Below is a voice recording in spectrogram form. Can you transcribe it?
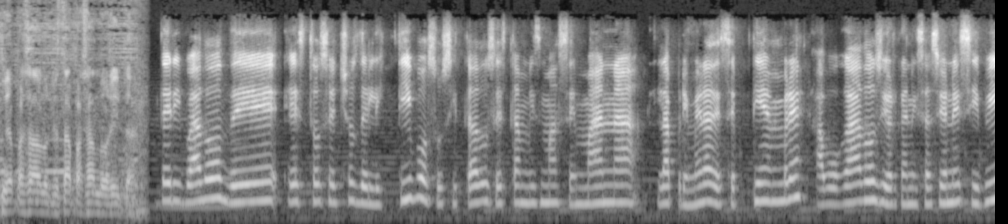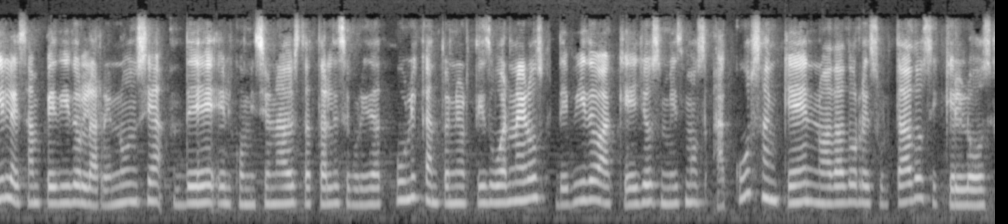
Nunca, ha pasado lo que está pasando ahorita. Derivado de estos hechos delictivos suscitados esta misma semana, la primera de septiembre, abogados y organizaciones civiles han pedido la renuncia del comisionado estatal de seguridad pública, Antonio Ortiz Guarneros, debido a que ellos mismos acusan que no ha dado resultados y que los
